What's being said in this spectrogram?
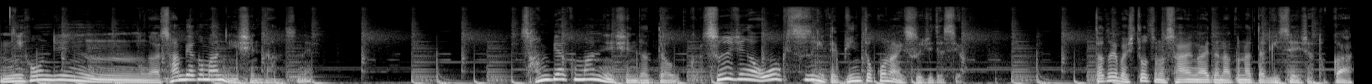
日本人が300万人死んだんですね。300万人死んだって数字が大きすぎてピンとこない数字ですよ。例えば一つの災害で亡くなった犠牲者とか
